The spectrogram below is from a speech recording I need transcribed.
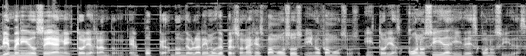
Bienvenidos sean a Historias Random, el podcast donde hablaremos de personajes famosos y no famosos, historias conocidas y desconocidas,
